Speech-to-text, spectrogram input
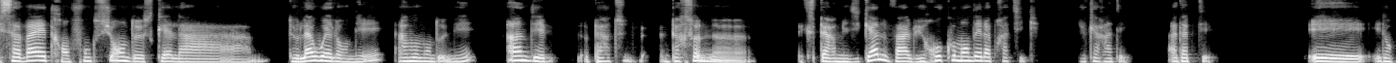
ça va être en fonction de ce qu'elle a de là où elle en est, à un moment donné, pert une personne, heu, expert médical va lui recommander la pratique du karaté adapté et donc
